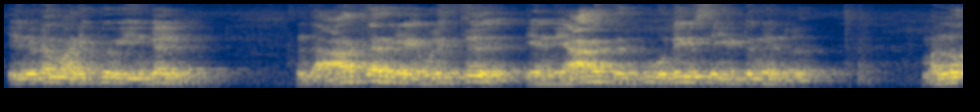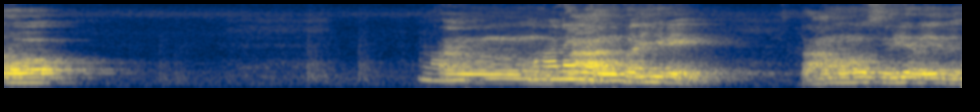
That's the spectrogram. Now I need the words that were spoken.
என்னிடம் அனுப்பி வையுங்கள். இந்த அரக்கர்களை ஒழித்து என் யாகத்திற்கு உதவி செய்யட்டும் என்று. மன்னரோ "உம், நான் வருகிறேன். சிறிய வயது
